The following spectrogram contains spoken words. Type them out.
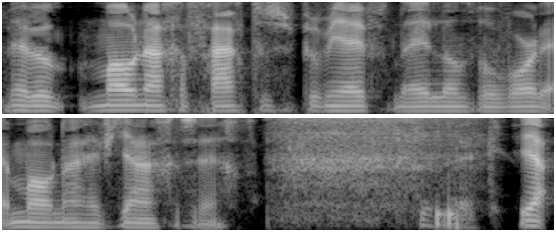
We hebben Mona gevraagd of ze premier van Nederland wil worden en Mona heeft ja gezegd. verrek. Ja,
